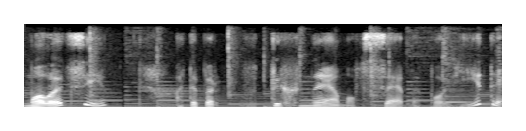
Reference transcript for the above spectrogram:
Молодці! Тепер вдихнемо в себе повітря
